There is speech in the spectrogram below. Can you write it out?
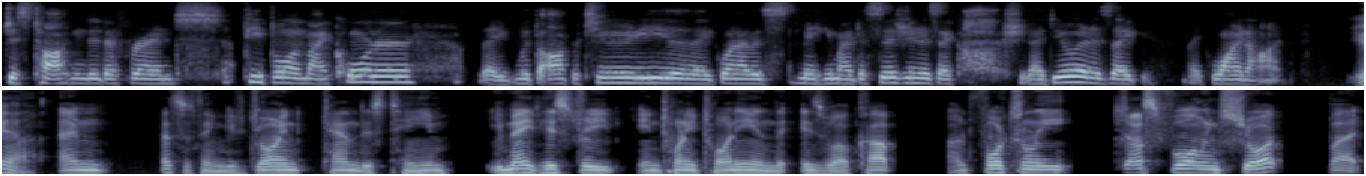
just talking to different people in my corner, like with the opportunity, like when I was making my decision, is like, oh, should I do it? Is like, like why not? Yeah, and that's the thing. You've joined Canada's team. You made history in 2020 in the Isobel Cup. Unfortunately, just falling short, but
